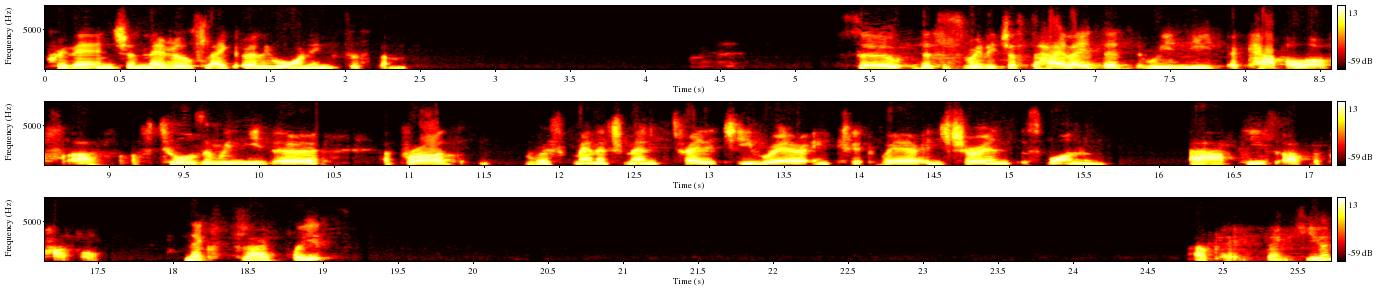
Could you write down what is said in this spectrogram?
prevention measures like early warning systems. So this is really just to highlight that we need a couple of, of, of tools and we need a, a broad risk management strategy where, where insurance is one uh, piece of the puzzle. Next slide, please. Okay, thank you.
